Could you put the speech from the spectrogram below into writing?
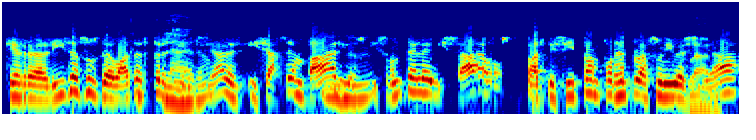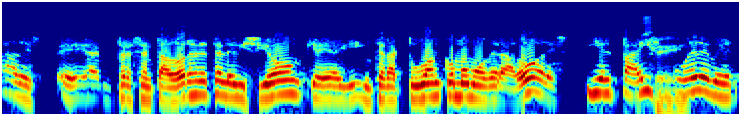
que realiza sus debates Claro. presidenciales y se hacen varios y son televisados. Participan, por ejemplo, las universidades, eh, presentadores de televisión que interactúan como moderadores y el país Sí. puede ver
